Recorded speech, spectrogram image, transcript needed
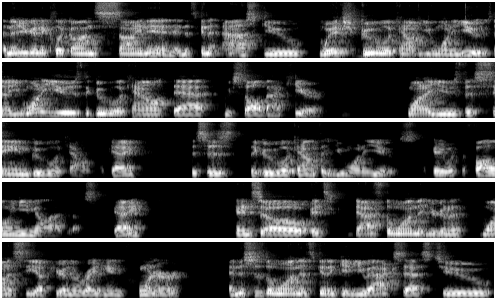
and then you're going to click on sign in, and it's going to ask you which Google account you want to use. Now, you want to use the Google account that we saw back here. You want to use this same Google account, okay? This is the Google account that you want to use, okay, with the following email address, okay? And so it's that's the one that you're going to want to see up here in the right hand corner. And this is the one that's going to give you access to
